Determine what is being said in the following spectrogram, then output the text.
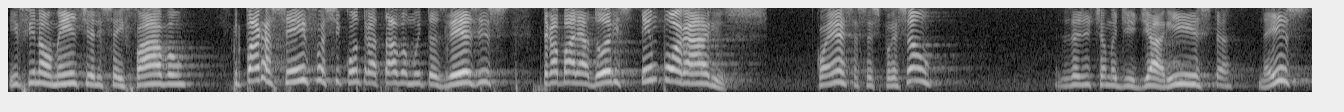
e finalmente eles ceifavam. E para a ceifa se contratava muitas vezes trabalhadores temporários. Conhece essa expressão? Às vezes a gente chama de diarista, não é isso?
